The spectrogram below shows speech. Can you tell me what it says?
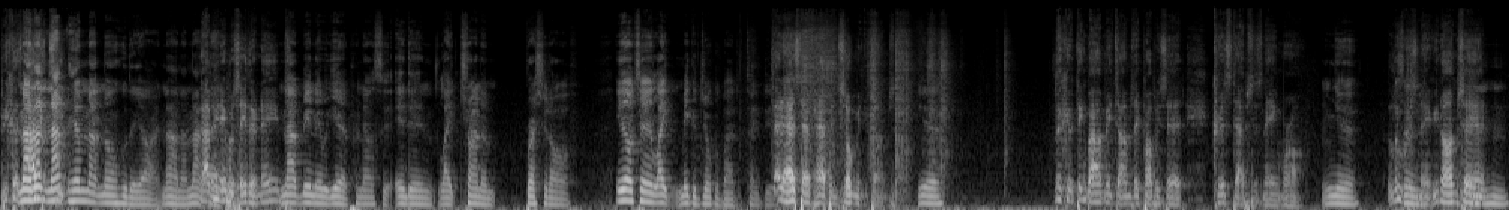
because No, I not not him not knowing who they are. No, no, not not that. being able to say their names. not being able, yeah, pronounce it, and then like trying to brush it off. You know what I'm saying? Like make a joke about it, type deal. That has to have happened so many times. Yeah, Look, think about how many times they probably said Kristaps' name wrong, yeah. Lucas' name. You know what I'm saying? Mhm.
